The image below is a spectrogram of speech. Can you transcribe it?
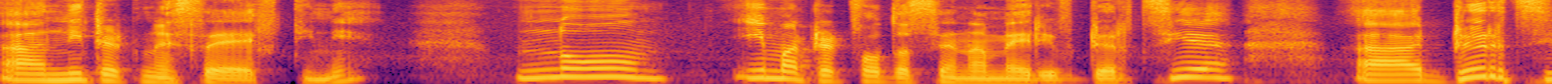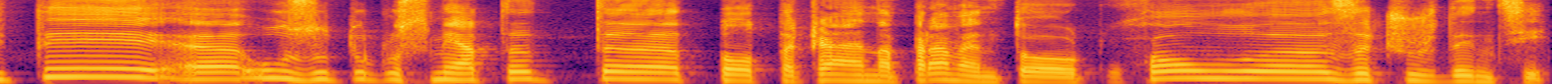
А, никак не са ефтини. Но има какво да се намери в Гърция. А, гърците узото го смятат, то така е направен то алкохол а, за чужденци.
